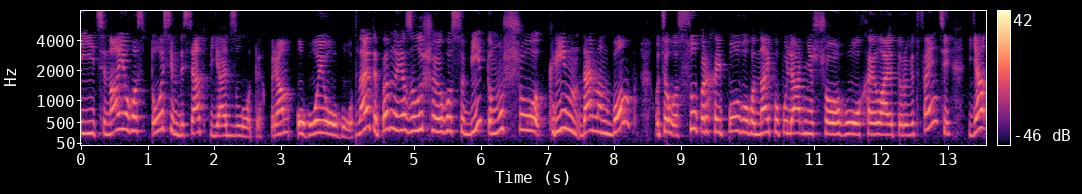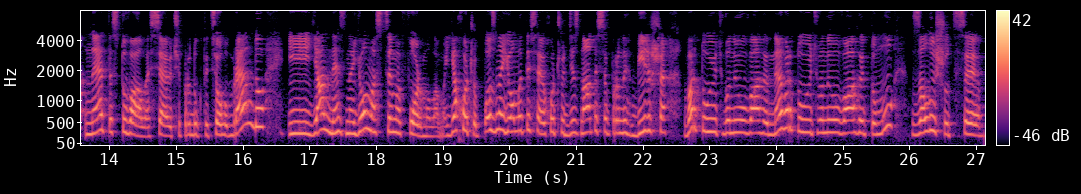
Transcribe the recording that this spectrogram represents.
і ціна його 175 злотих. Прям ого й ого. Знаєте, певно, я залишу його собі, тому що крім Diamond Bomb, оцього супер хайпового, найпопулярнішого хайлайтеру від Fenty, я не тестувала сяючі продукти цього бренду, і я не знайома з цими формулами. Я хочу познайомитися, я хочу дізнатися про них більше. Вартують вони уваги, не вартують вони уваги, тому залишу це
